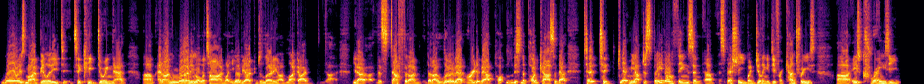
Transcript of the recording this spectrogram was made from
where is my ability to, to keep doing that? Um, and I'm learning all the time. Like you got to be open to learning. I'm like I, uh, you know, uh, the stuff that I that I learn about, read about, po- listen to podcasts about, to to get me up to speed on things, and uh, especially when dealing in different countries, uh, is crazy.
